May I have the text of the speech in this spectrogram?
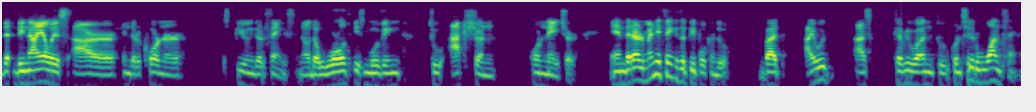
the denialists are in their corner spewing their things. You know, the world is moving to action on nature. And there are many things that people can do. But I would ask everyone to consider one thing,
